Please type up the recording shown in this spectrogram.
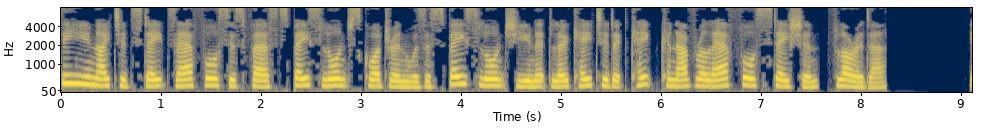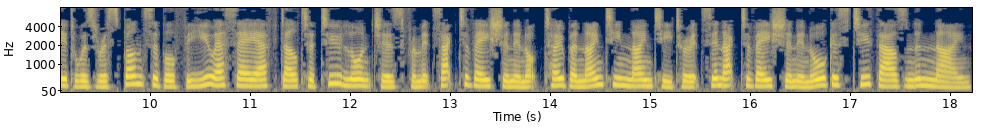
The United States Air Force's first Space Launch Squadron was a space launch unit located at Cape Canaveral Air Force Station, Florida. It was responsible for USAF Delta II launches from its activation in October 1990 to its inactivation in August 2009.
